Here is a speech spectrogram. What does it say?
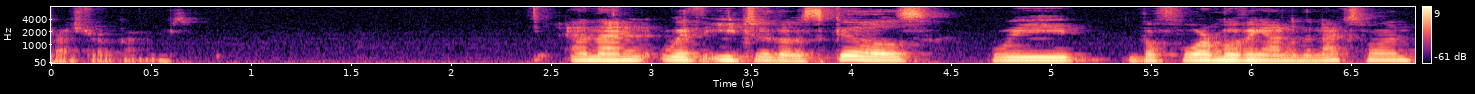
breaststroke arms. And then with each of those skills, we before moving on to the next one,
